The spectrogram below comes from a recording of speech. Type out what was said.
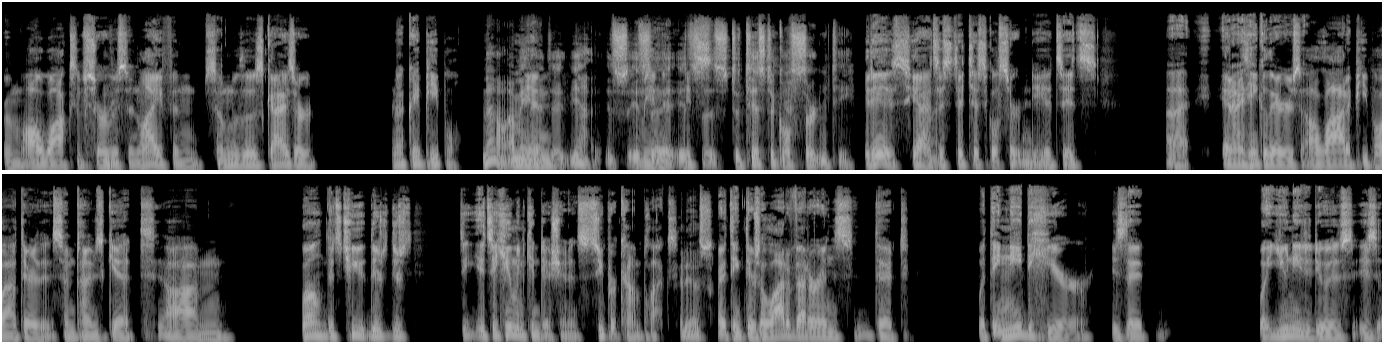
from all walks of service in life, and some of those guys are not great people. No, I mean, And- it- yeah, it's it's mean, a, it's, it's- a statistical certainty. It is, yeah. It's a statistical certainty. It's it's, uh, and I think there's a lot of people out there that sometimes get, um, well, it's too there's there's it's a human condition. It's super complex. It is. I think there's a lot of veterans that what they need to hear is that what you need to do is is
